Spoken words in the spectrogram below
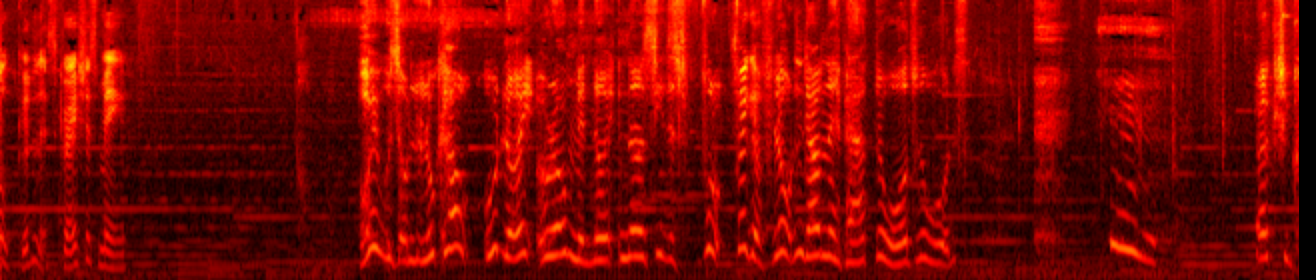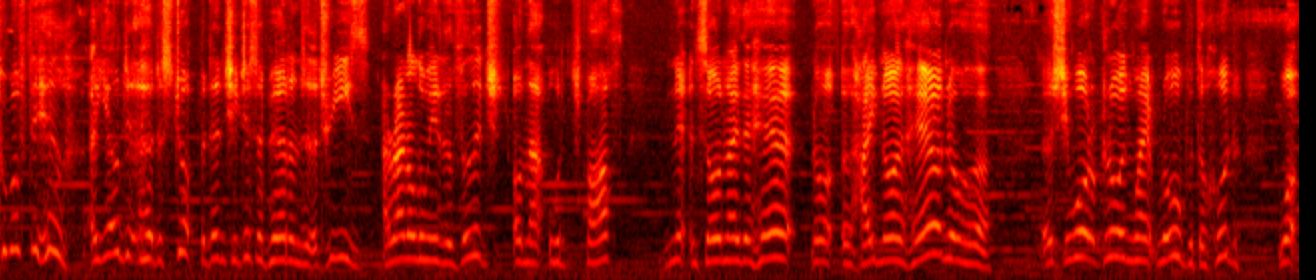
Oh, goodness gracious me. I was on the lookout all night around midnight and I see this figure floating down the path towards the woods. Actually, come off the hill. I yelled at her to stop, but then she disappeared under the trees. I ran all the way to the village on that woods path and saw neither hair, nor uh, hide, nor hair, nor her. Uh, she wore a glowing white robe with a hood. What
